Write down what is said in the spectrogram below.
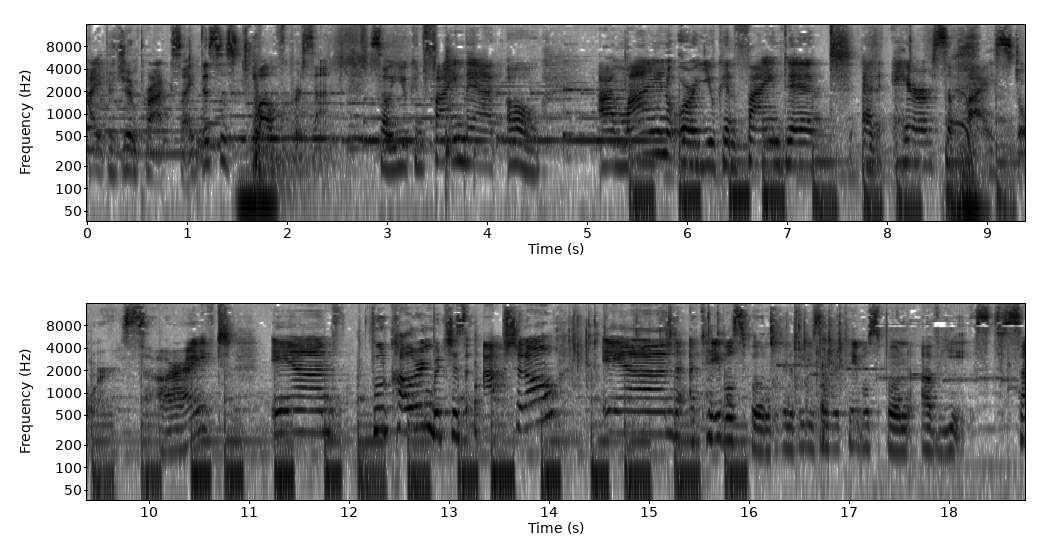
hydrogen peroxide. This is 12%. So you can find that, oh, online or you can find it at hair supply stores. All right. And food coloring, which is optional and a tablespoon. We're going to be using a tablespoon of yeast. So,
